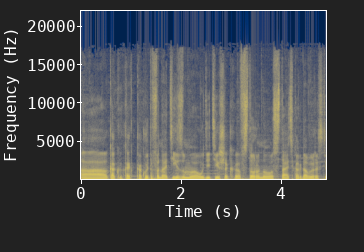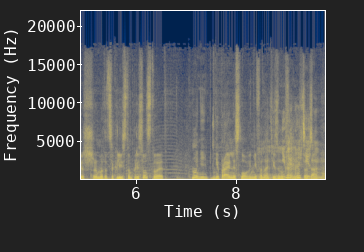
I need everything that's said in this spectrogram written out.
А как, как- какой-то фанатизм у детишек в сторону стать, когда вырастешь мотоциклистом, присутствует? Ну, не- неправильное слово, не фанатизм, Не конечно, фанатизм, да.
